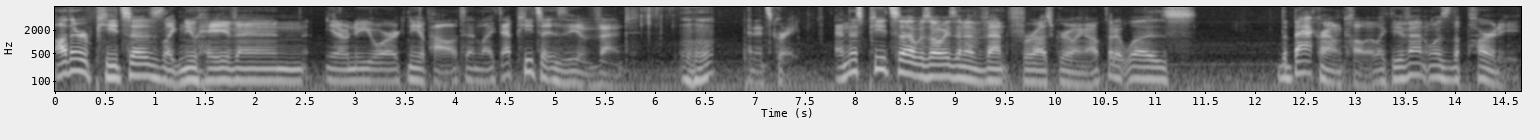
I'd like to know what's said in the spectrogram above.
other pizzas like New Haven, you know, New York, Neapolitan, like that pizza is the event, mm-hmm. and it's great. And this pizza was always an event for us growing up, but it was the background color. Like the event was the party.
